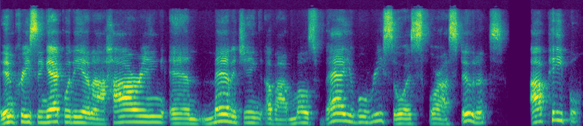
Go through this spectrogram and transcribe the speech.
to increasing equity in our hiring and managing of our most valuable resource for our students, our people.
